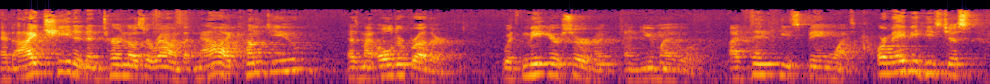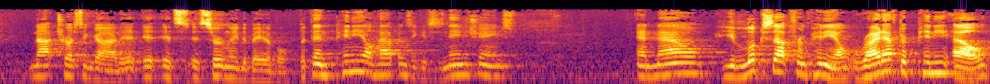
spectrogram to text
And I cheated and turned those around. But now I come to you as my older brother, with me your servant, and you my Lord. I think he's being wise. Or maybe he's just not trusting God. It, it, it's, it's certainly debatable. But then Peniel happens. He gets his name changed. And now he looks up from Peniel. Right after Peniel,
